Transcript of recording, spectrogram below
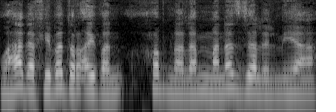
وهذا في بدر أيضا. ربنا لما نزل المياه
